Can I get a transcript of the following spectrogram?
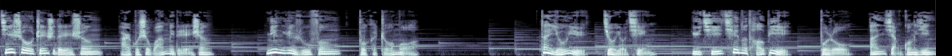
接受真实的人生，而不是完美的人生。命运如风，不可琢磨。但有雨就有晴，与其怯懦逃避，不如安享光阴。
